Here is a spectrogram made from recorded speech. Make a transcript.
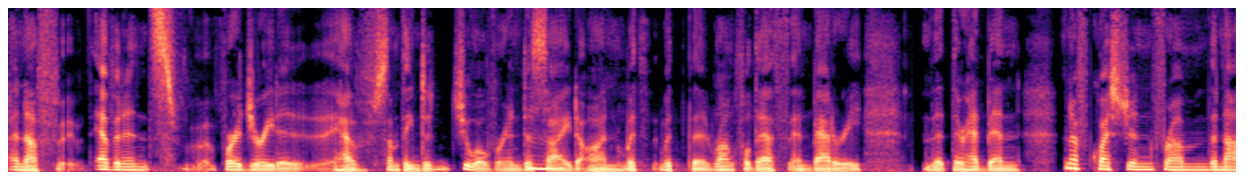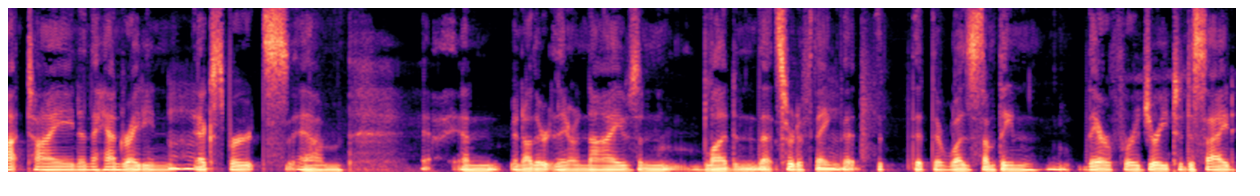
enough evidence for a jury to have something to chew over and decide on with with the wrongful death and battery that there had been enough question from the knot tying and the handwriting experts um, and and other you know knives and blood and that sort of thing mm-hmm. that, that that there was something there for a jury to decide.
